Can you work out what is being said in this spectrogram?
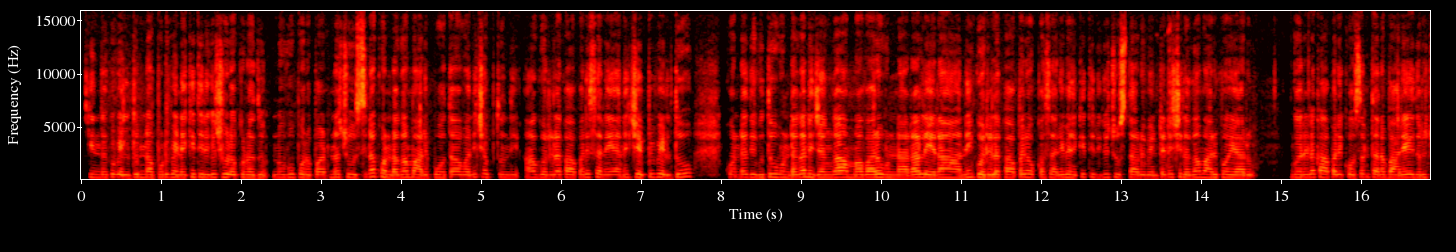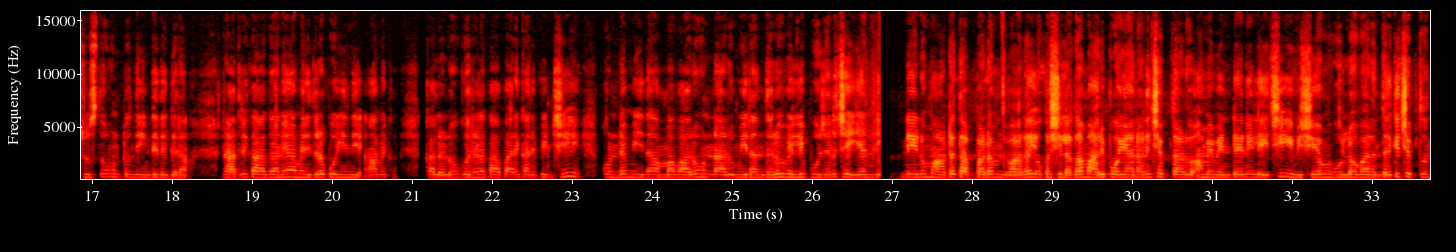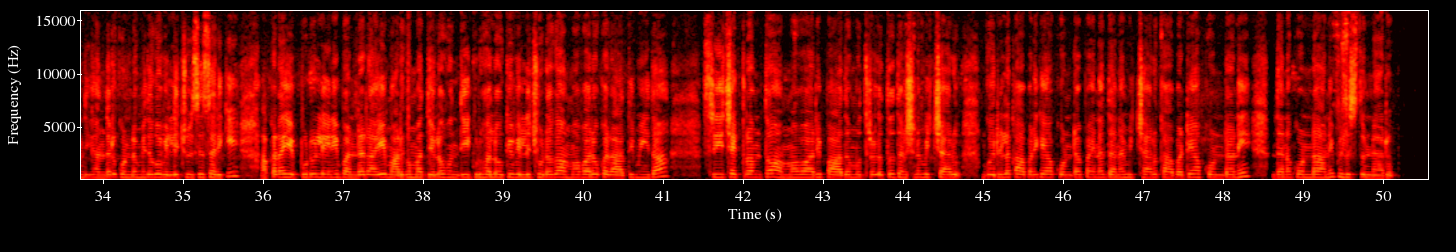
కిందకు వెళ్తున్నప్పుడు వెనక్కి తిరిగి చూడకూడదు. నువ్వు పొరపాటున చూసినా కొండగా మారిపోతావని చెప్తుంది. ఆ గొర్రెల కాపరి సరే అని చెప్పి వెళ్తూ కొండ దిగుతూ ఉండగా నిజంగా అమ్మవారు ఉన్నారా లేరా అని గొర్రెల కాపరి ఒక్కసారి వెనక్కి తిరిగి చూస్తాడు. వెంటనే శిలగా మారిపోయారు. గొర్రెల కాపరి కోసం తన భార్య ఎదురు చూస్తూ ఉంటుంది ఇంటి దగ్గర. రాత్రి కాగానే ఆమె నిద్రపోయింది. ఆమె కలలో గొర్రెల కాపరి కనిపించి కొండ మీద అమ్మవారు ఉన్నారు. మీరందరూ వెళ్ళి పూజలు చేయండి నేను మాట తప్పడం ద్వారా ఒక శిలగా మారిపోయానని చెప్తాడు. ఆమె వెంటనే లేచి ఈ విషయం ఊర్లో వారందరికీ చెప్తుంది. అందరూ కొండ మీదకు వెళ్ళి చూసేసరికి అక్కడ ఎప్పుడూ లేని బండరాయి మార్గం మధ్యలో ఉంది. గృహలోకి వెళ్ళి చూడగా అమ్మవారు ఒక రాతి మీద శ్రీచక్రంతో అమ్మవారి పాదముద్రలతో దర్శనమిచ్చారు. గొర్రెల కాపరికి ఆ కొండ పైన ధనం ఇచ్చారు కాబట్టి ఆ కొండని ధనకొండ అని పిలుస్తున్నారు.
